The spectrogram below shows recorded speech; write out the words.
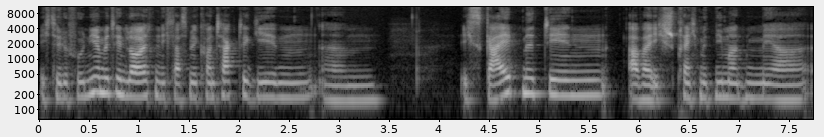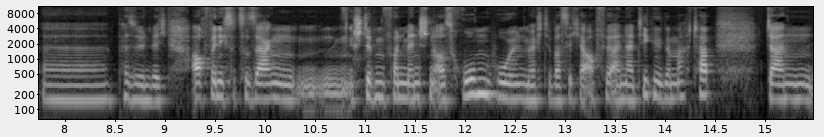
Ich telefoniere mit den Leuten, ich lasse mir Kontakte geben. Ähm, ich Skype mit denen, aber ich spreche mit niemandem mehr äh, persönlich. Auch wenn ich sozusagen mm, Stimmen von Menschen aus Rom holen möchte, was ich ja auch für einen Artikel gemacht habe, dann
